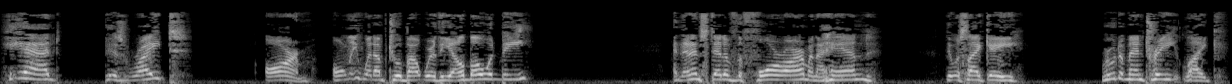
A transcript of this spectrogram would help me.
He had his right arm only went up to about where the elbow would be. And then instead of the forearm and a hand, there was like a rudimentary, like,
